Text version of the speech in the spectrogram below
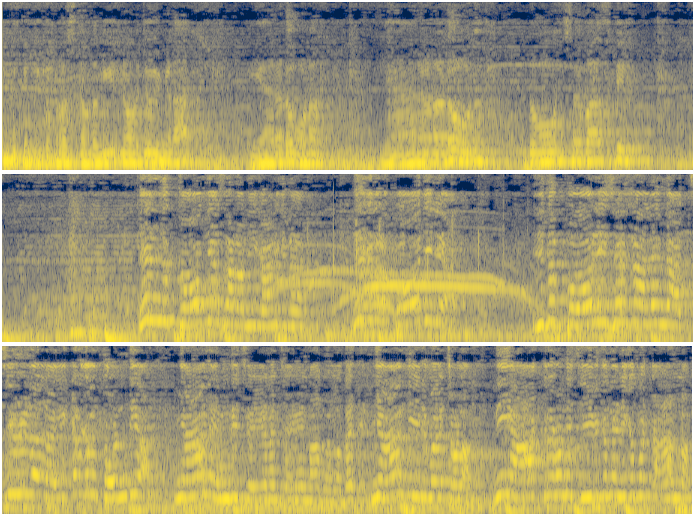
നിനക്ക് എന്തെങ്കിലും പ്രശ്നമുണ്ടോ നീ എന്നോട് ചോദിക്കടാ. നീ ആരുടെ ഓണ? ഞാനാടാ ഡോണ് ഡോൺ സെബാസ്റ്റ്യൻ. എന്ത് തോന്നിയാസാണോ നീ കാണിക്കുന്നത് നിനക്ക് ബോധില്ല ഇത് പോലീസ് സ്റ്റേഷൻ അല്ലെങ്കിൽ അച്ചുവീടല്ല ഈ കിടക്കുന്ന തൊണ്ടിയ. ഞാൻ എന്ത് ചെയ്യണം ചെയ്യണ്ടെന്നുള്ളത് ഞാൻ തീരുമാനിച്ചോളാം. നീ ആഗ്രഹം കൊണ്ട് ജീവിക്കുന്ന എനിക്കൊന്ന് കാണണം.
